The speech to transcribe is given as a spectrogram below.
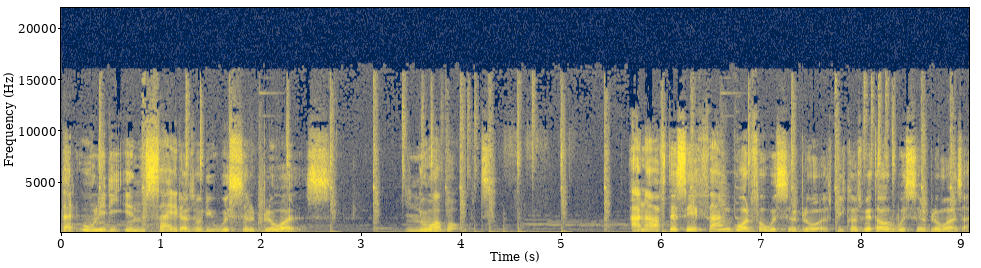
that only the insiders or the whistleblowers know about. And I have to say thank God for whistleblowers because without whistleblowers,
